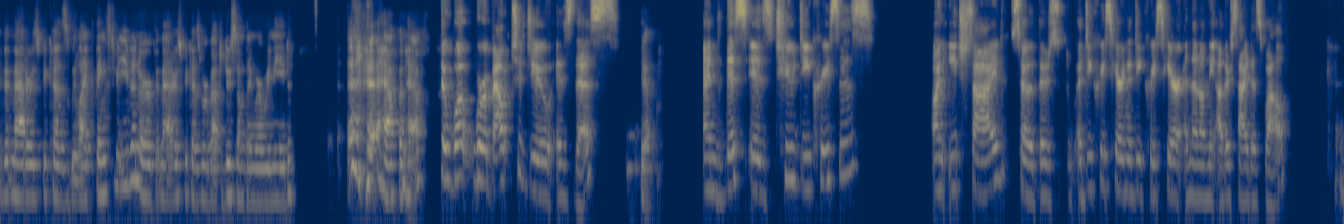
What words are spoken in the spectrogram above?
if it matters because we like things to be even, or if it matters because we're about to do something where we need half and half. So what we're about to do is this. Yeah. And this is two decreases on each side. So there's a decrease here and a decrease here, and then on the other side as well. Okay.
